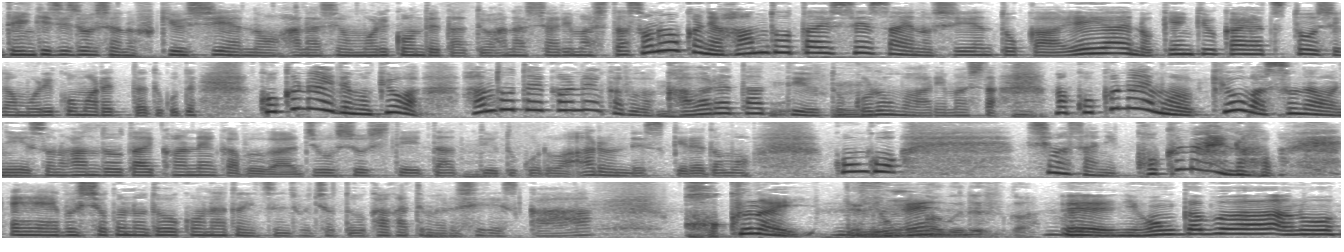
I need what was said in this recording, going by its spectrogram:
電気自動車の普及支援の話を盛り込んでたという話ありました、その他に半導体生産への支援とか、AI の研究開発投資が盛り込まれてたということで、国内でも今日は半導体関連株が買われたっていうところもありました、まあ、国内も今日は素直にその半導体関連株が上昇していたっていうところはあるんですけれども、今後、島さんに国内の、えー、物色の動向などについてもちょっと伺ってもよろしいですか？国内ですね。日本株ですか？えー、日本株は、あの、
